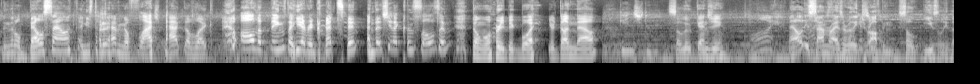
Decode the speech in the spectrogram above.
The little bell sound, and he started having a flashback of like all the things that he had regrets in, and then she like consoles him. Don't worry, big boy, you're done now. Salute, Genji. Man, all these samurais are really dropping so easily though.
